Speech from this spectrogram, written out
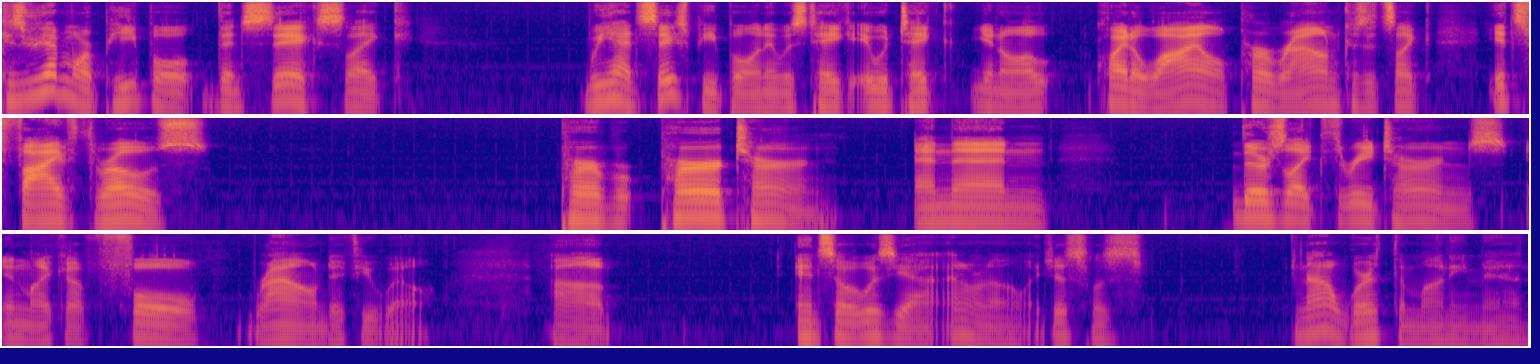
cuz if you had more people than 6 like we had 6 people and it was take it would take, you know, quite a while per round cuz it's like it's 5 throws per per turn. And then there's like three turns in like a full round if you will. Um and so it was yeah i don't know. It just was not worth the money man.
